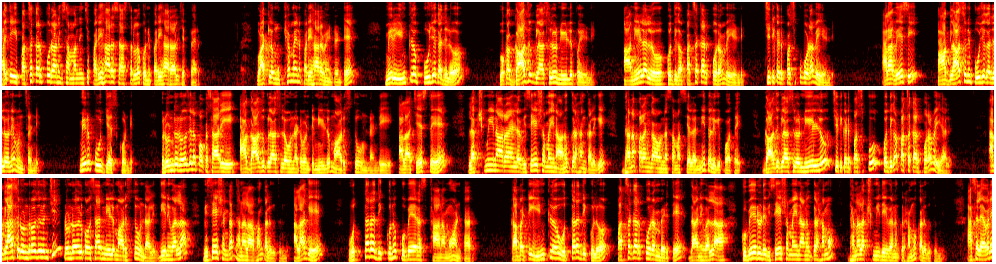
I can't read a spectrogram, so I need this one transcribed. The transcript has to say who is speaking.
Speaker 1: అయితే ఈ పచ్చకర్పూరానికి సంబంధించి పరిహార శాస్త్రంలో కొన్ని పరిహారాలు చెప్పారు. వాటిలో ముఖ్యమైన పరిహారం ఏంటంటే మీరు ఇంట్లో పూజ గదిలో ఒక గాజు గ్లాసులో నీళ్ళు పోయండి. ఆ నీళ్ళలో కొద్దిగా పచ్చకర్పూరం వేయండి. చిటికడి పసుపు కూడా వేయండి. అలా వేసి ఆ గ్లాసుని పూజ గదిలోనే ఉంచండి. మీరు పూజ చేసుకోండి. రెండు రోజులకు ఒకసారి ఆ గాజు గ్లాసులో ఉన్నటువంటి నీళ్ళు మారుస్తూ ఉండండి. అలా చేస్తే లక్ష్మీనారాయణల విశేషమైన అనుగ్రహం కలిగి ధనపరంగా ఉన్న సమస్యలన్నీ తొలగిపోతాయి. గాజు గ్లాసులో నీళ్ళు చిటికడి పసుపు కొద్దిగా పచ్చకర్పూరం వేయాలి. ఆ గ్లాసు రెండు రోజుల నుంచి రెండు రోజులకు ఒకసారి నీళ్ళు మారుస్తూ ఉండాలి. దీనివల్ల విశేషంగా ధనలాభం కలుగుతుంది. అలాగే ఉత్తర దిక్కును కుబేర స్థానము అంటారు. కాబట్టి ఇంట్లో ఉత్తర దిక్కులో పచ్చకర్పూరం పెడితే దానివల్ల కుబేరుడి విశేషమైన అనుగ్రహము ధనలక్ష్మీదేవి అనుగ్రహము కలుగుతుంది. అసలు ఎవరైతే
